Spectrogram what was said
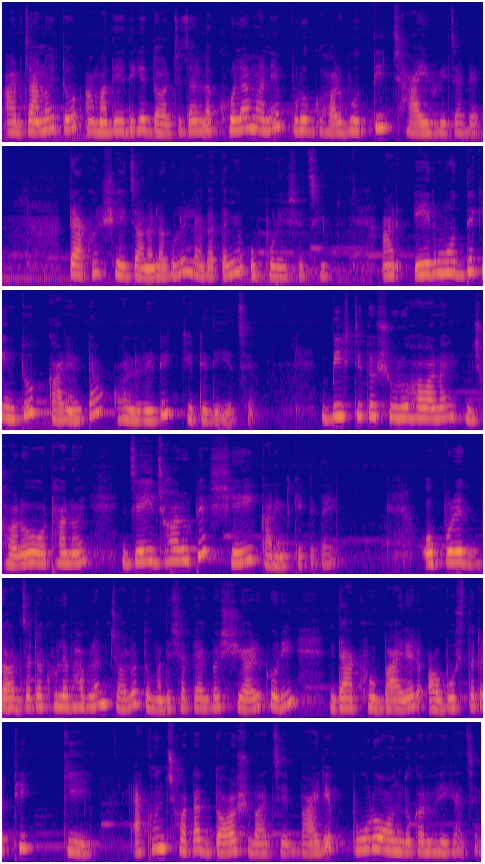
আর জানোই তো, আমাদের এদিকে দরজা জানলা খোলা মানে পুরো ঘর ভর্তি ছাই হয়ে যাবে। তো এখন সেই জানালাগুলো লাগাতে আমি উপরে এসেছি। আর এর মধ্যে কিন্তু কারেন্টটা অলরেডি কেটে দিয়েছে। বৃষ্টি তো শুরু হওয়া নয়, ঝড়ও ওঠা নয়, যেই ঝড় ওঠে সেই কারেন্ট কেটে দেয়। ওপরের দরজাটা খুলে ভাবলাম, চলো তোমাদের সাথে একবার শেয়ার করি। দেখো বাইরের অবস্থাটা ঠিক কী? এখন ছটা দশ বাজে, বাইরে পুরো অন্ধকার হয়ে গেছে।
